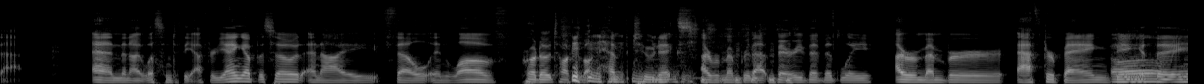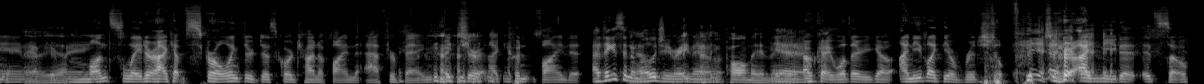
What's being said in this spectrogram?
that. And then I listened to the After Yang episode and I fell in love. Proto talked about hemp tunics. I remember that very vividly. I remember After Bang being oh, a thing. Man, Oh, after yeah. Bang. Months later, I kept scrolling through Discord trying to find the After Bang picture and I couldn't find it. I think it's an Yeah, emoji I right think, now. I think Paul may have made it. Okay, well there you go. I need like the original picture. I need it. It's so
